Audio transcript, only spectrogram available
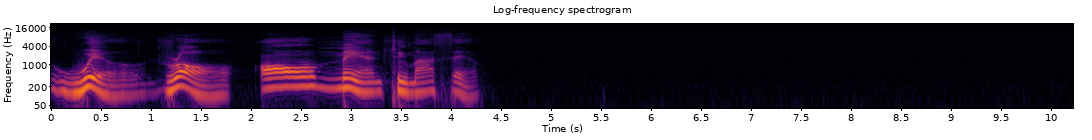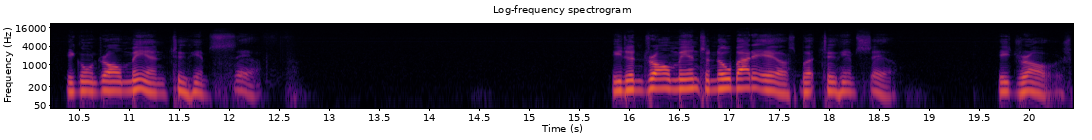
will draw all men to myself. He's going to draw men to himself. He doesn't draw men to nobody else but to himself. He draws.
